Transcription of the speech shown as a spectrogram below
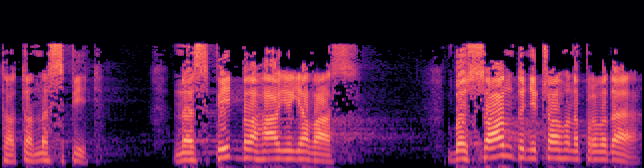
То то не спіть. Не спіть, благаю я вас, бо сон до нічого не приведе.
